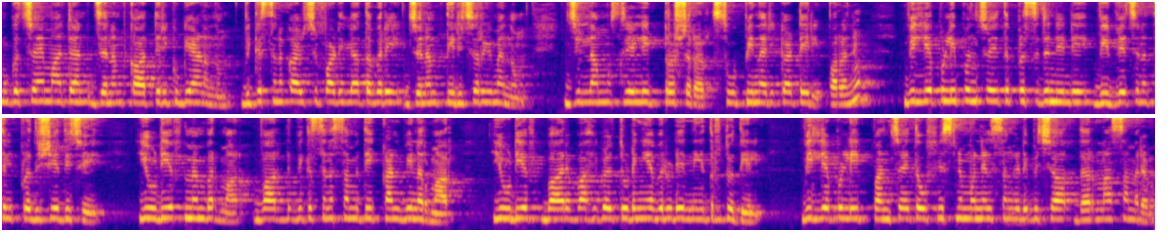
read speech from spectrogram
മുഖച്ഛായ മാറ്റാൻ ജനം കാത്തിരിക്കുകയാണെന്നും വികസന കാഴ്ചപ്പാടില്ലാത്തവരെ ജനം തിരിച്ചറിയുമെന്നും ജില്ലാ മുസ്ലിം ലീഗ് ട്രഷറർ സൂപ്പി നരിക്കാട്ടേരി പറഞ്ഞു. വില്യപ്പള്ളി പഞ്ചായത്ത് പ്രസിഡന്റിന്റെ വിവേചനത്തിൽ പ്രതിഷേധിച്ച് യു ഡി എഫ് മെമ്പർമാർ വാർഡ് വികസന സമിതി കൺവീനർമാർ യു ഡി എഫ് ഭാരവാഹികൾ തുടങ്ങിയവരുടെ നേതൃത്വത്തിൽ വില്യപ്പള്ളി പഞ്ചായത്ത് ഓഫീസിന് മുന്നിൽ സംഘടിപ്പിച്ച ധർണാ സമരം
